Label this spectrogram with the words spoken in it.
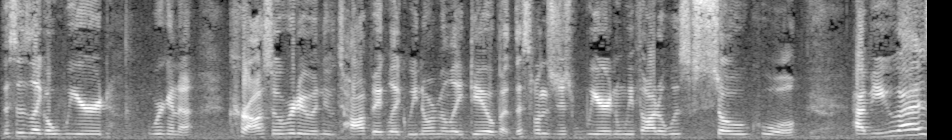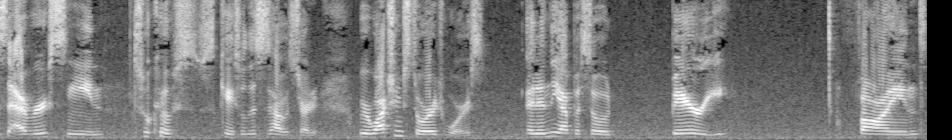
This is like a weird. We're gonna cross over to a new topic like we normally do, but this one's just weird and we thought it was so cool. Yeah. Have you guys ever seen. So, okay, so this is how it started. We were watching Storage Wars, and in the episode, Barry finds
